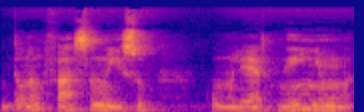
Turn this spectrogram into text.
Então não façam isso com mulher nenhuma.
